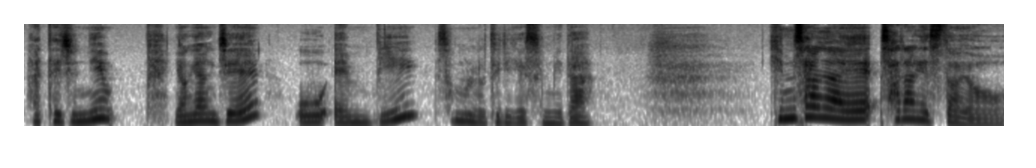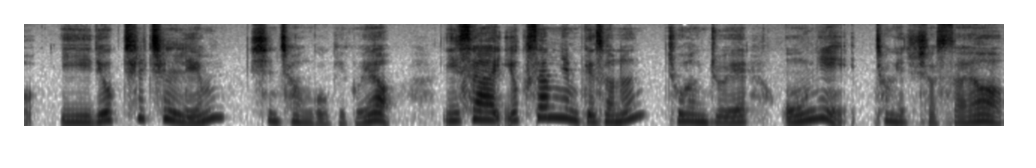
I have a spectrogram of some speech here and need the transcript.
하태준 님 영양제 OMB 선물로 드리겠습니다. 김상아의 사랑했어요. 2677님 신청곡이고요. 2463님께서는 조항조의 옹이 청해 주셨어요.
